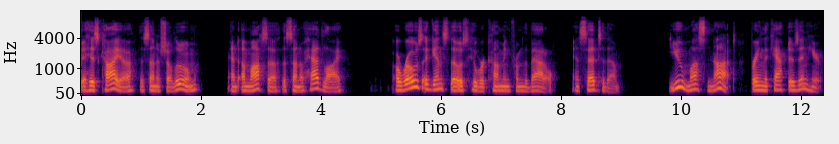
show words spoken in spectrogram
Jehizkiah the son of Shallum, and Amasa the son of Hadlai, arose against those who were coming from the battle, and said to them, You must not bring the captives in here,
